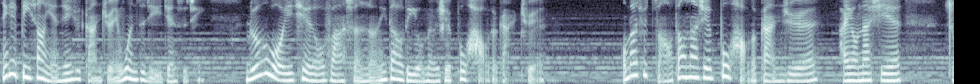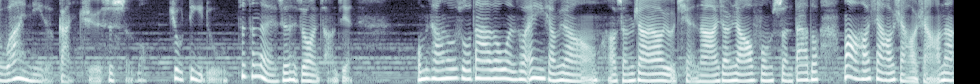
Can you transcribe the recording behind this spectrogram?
你可以闭上眼睛去感觉，你问自己一件事情：如果一切都发生了，你到底有没有一些不好的感觉？我们要去找到那些不好的感觉，还有那些。阻碍你的感觉是什么？就例如，这真的也真的时候很常见。我们常常都说，大家都问说：“哎，你想不想？好，想不想要有钱啊？想不想要丰盛？”大家都哇，好想，好想，好想。那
